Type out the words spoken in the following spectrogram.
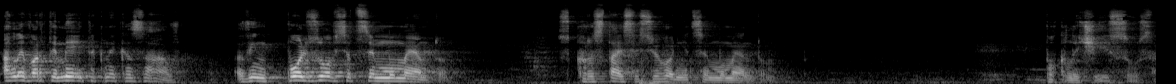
Але Вартимей так не казав. Він пользувався цим моментом. Скористайся сьогодні цим моментом. Покличи Ісуса.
